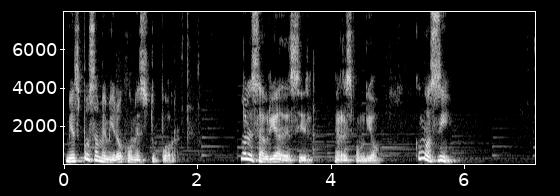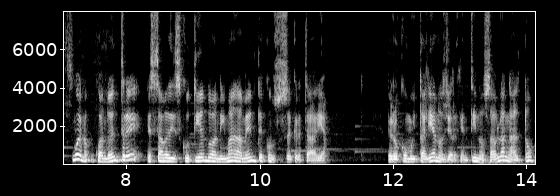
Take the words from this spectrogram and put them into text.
Mi esposa me miró con estupor. No le sabría decir, me respondió. ¿Cómo así? Bueno, cuando entré estaba discutiendo animadamente con su secretaria, pero como italianos y argentinos hablan alto,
